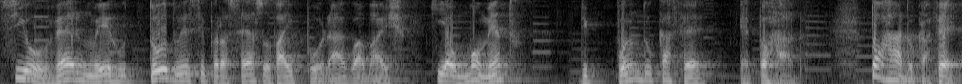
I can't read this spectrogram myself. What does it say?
Se houver um erro, todo esse processo vai por água abaixo, que é o momento de quando o café é torrado. Torrado o café,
